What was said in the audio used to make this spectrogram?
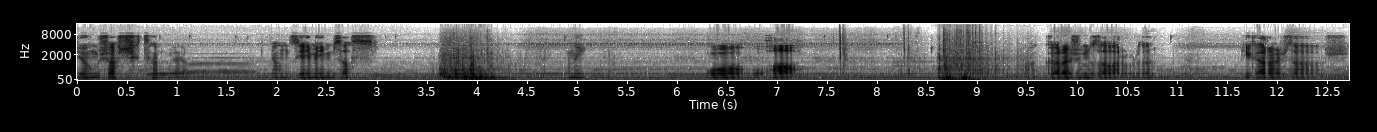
Ölüyormuş açlıktan be. Yalnız yemeğimiz az. Bu ne? Oo, oha. Bak garajımız da var burada. Bir garaj daha var.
